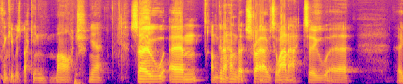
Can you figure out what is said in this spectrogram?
I think it was back in March, yeah. So um, I'm going to hand it straight over to Anna to uh, uh,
